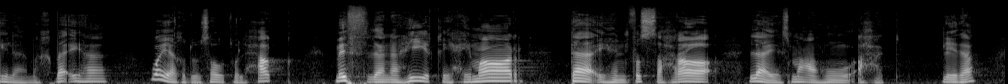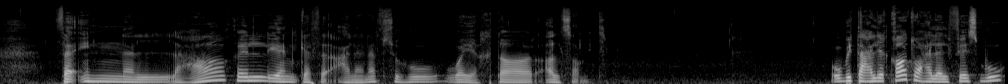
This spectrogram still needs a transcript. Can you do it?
إلى مخبئها ويغدو صوت الحق مثل نهيق حمار تائه في الصحراء لا يسمعه أحد لذا فإن العاقل ينكفئ على نفسه ويختار الصمت. وبتعليقاته على الفيسبوك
